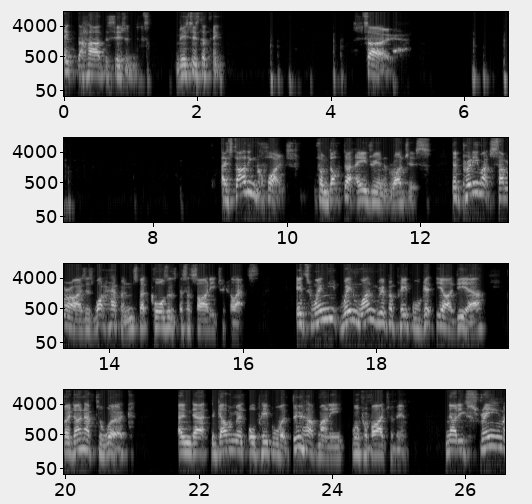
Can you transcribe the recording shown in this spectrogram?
take the hard decisions. This is the thing. So a starting quote from Dr. Adrian Rogers that pretty much summarizes what happens that causes a society to collapse. It's when, when one group of people get the idea they don't have to work and that the government or people that do have money will provide for them. Now, the extreme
